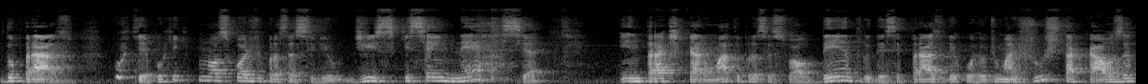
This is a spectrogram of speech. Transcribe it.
do prazo. Por quê? Porque o nosso Código de Processo Civil diz que se a inércia em praticar um ato processual dentro desse prazo decorreu de uma justa causa,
